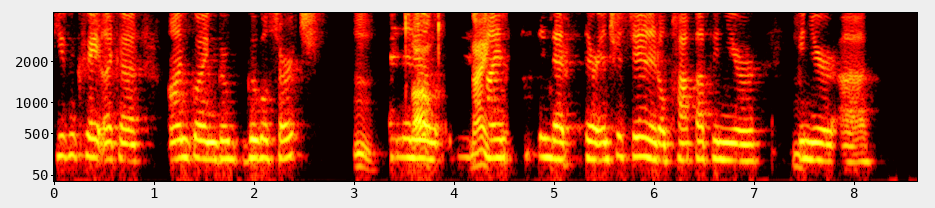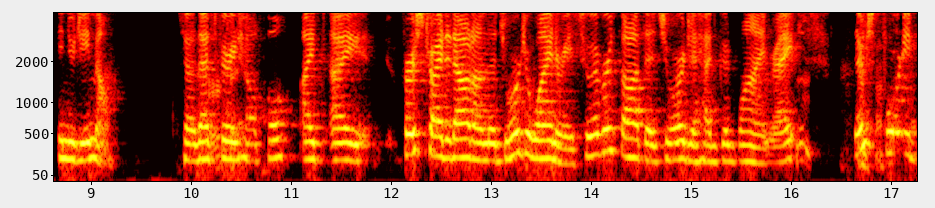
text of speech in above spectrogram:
you can create like a ongoing Google search, Mm. and then Oh, it'll nice. find something that they're interested in. It'll pop up in your Mm. in your uh, in your Gmail. So that's very helpful. I I first tried it out on the Georgia wineries. Whoever thought that Georgia had good wine, right? Mm. There's 40,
